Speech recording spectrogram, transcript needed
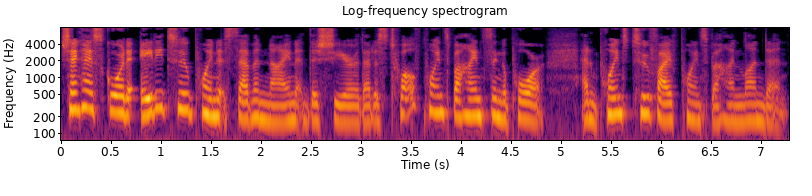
Shanghai scored 82.79 this year, that is 12 points behind Singapore and 0.25 points behind London.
